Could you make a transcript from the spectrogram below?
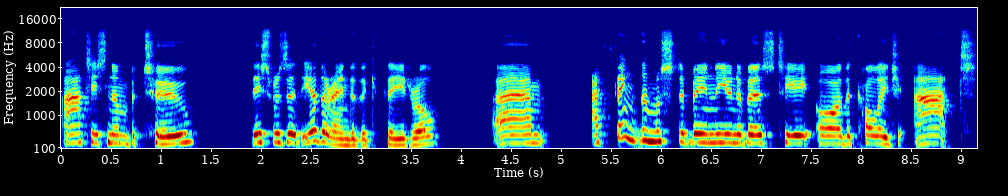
Artist number two. This was at the other end of the cathedral. Um, I think there must have been the university or the college art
